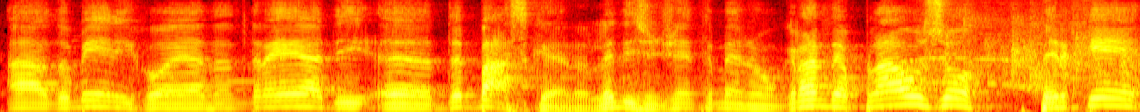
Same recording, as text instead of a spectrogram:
a Domenico e ad Andrea di eh, The Basker, ladies and gentlemen un grande applauso perché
